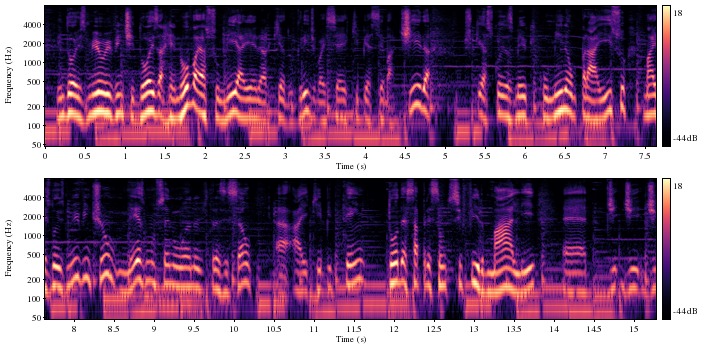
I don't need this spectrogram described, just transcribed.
em 2022 a Renault vai assumir a hierarquia do grid, vai ser a equipe a ser batida. Acho que as coisas meio que culminam para isso, mas 2021, mesmo sendo um ano de transição, a, a equipe tem toda essa pressão de se firmar ali, é, de, de, de,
